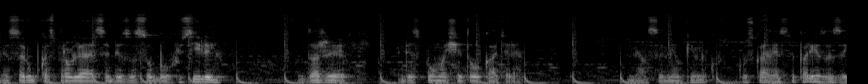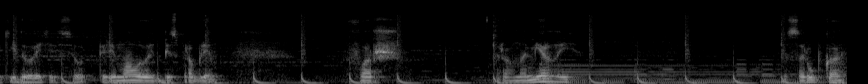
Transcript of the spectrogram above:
Мясорубка справляется без особых усилий, даже без помощи толкателя. Мясо мелкими кусками, если порезать, закидываете, все перемалывает без проблем. Фарш равномерный. Мясорубка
